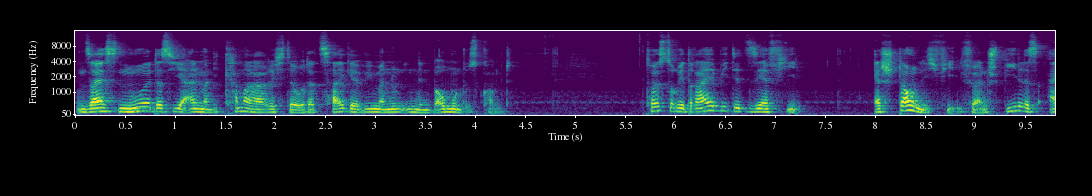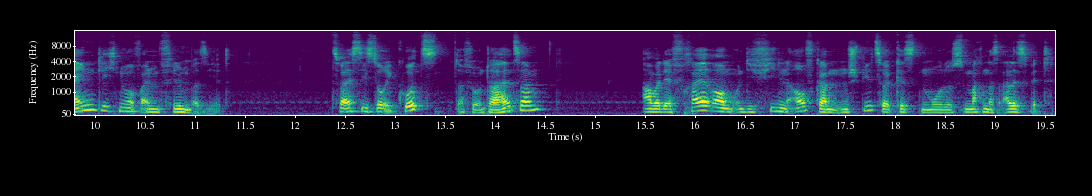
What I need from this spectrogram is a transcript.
und sei es nur, dass ich ihr einmal die Kamera richte oder zeige, wie man nun in den Baumodus kommt. Toy Story 3 bietet sehr viel. Erstaunlich viel für ein Spiel, das eigentlich nur auf einem Film basiert. Zwar ist die Story kurz, dafür unterhaltsam, aber der Freiraum und die vielen Aufgaben im Spielzeugkistenmodus machen das alles wett.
